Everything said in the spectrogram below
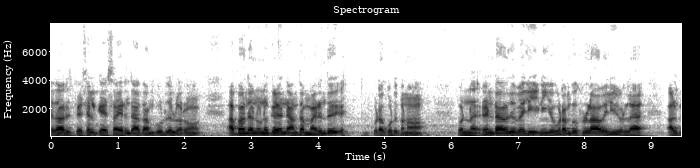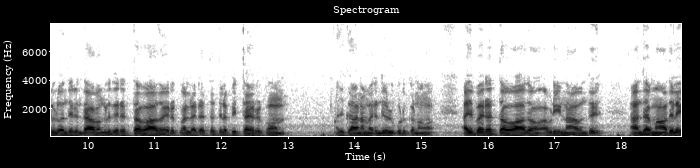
ஏதாவது ஒரு ஸ்பெஷல் கேஸாக இருந்தால் தான் கூடுதல் வரும். அப்போ அந்த நுணுக்கு வந்து அந்த மருந்து கூட கொடுக்கணும். ஒன்று ரெண்டாவது வலி நீங்கள் உடம்பு ஃபுல்லாக வலி உள்ள ஆட்கள் வந்திருந்தால் அவங்களுக்கு இரத்த வாதம் இருக்கும். இல்லை ரத்தத்தில் பித்தம் இருக்கும். அதுக்கான மருந்துகள் கொடுக்கணும். அது இப்போ இரத்த வாதம் அப்படின்னா வந்து அந்த மாதுளை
